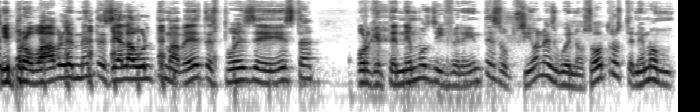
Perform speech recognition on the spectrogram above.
y probablemente sea la última vez después de esta, porque tenemos diferentes opciones, güey. Nosotros tenemos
